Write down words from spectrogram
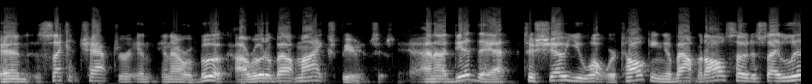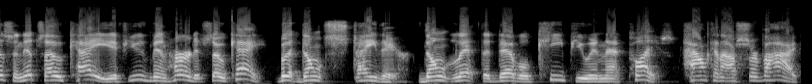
And the second chapter in, in our book, I wrote about my experiences. And I did that to show you what we're talking about, but also to say, listen, it's okay. If you've been hurt, it's okay. But don't stay there. Don't let the devil keep you in that place. How can I survive?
